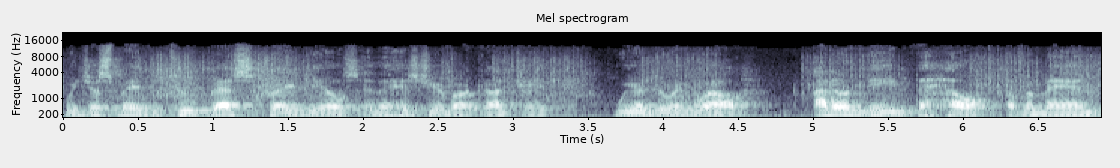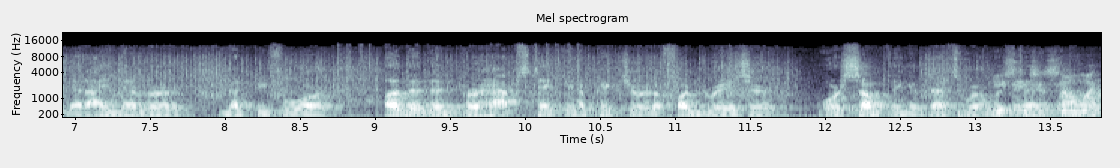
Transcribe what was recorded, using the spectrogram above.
We just made the two best trade deals in the history of our country. We are doing well. I don't need the help of a man that I never met before, other than perhaps taking a picture at a fundraiser or something, if that's where it He was makes taken. it sound like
